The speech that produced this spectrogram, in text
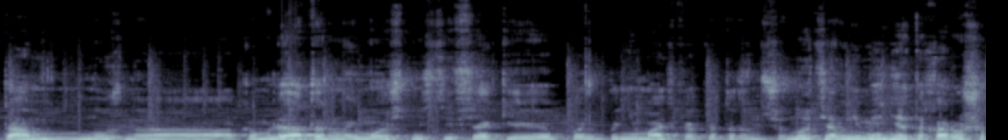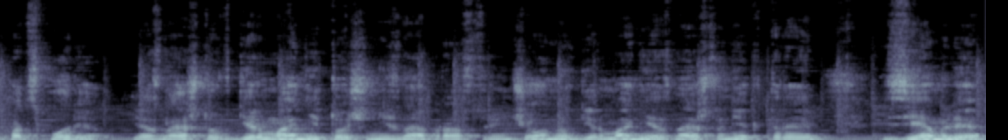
Там нужно аккумуляторные мощности всякие понимать, как это размещено. Но тем не менее, это хорошее подспорье. Я знаю, что в Германии, точно не знаю про Австрию ничего, но в Германии я знаю, что некоторые земли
